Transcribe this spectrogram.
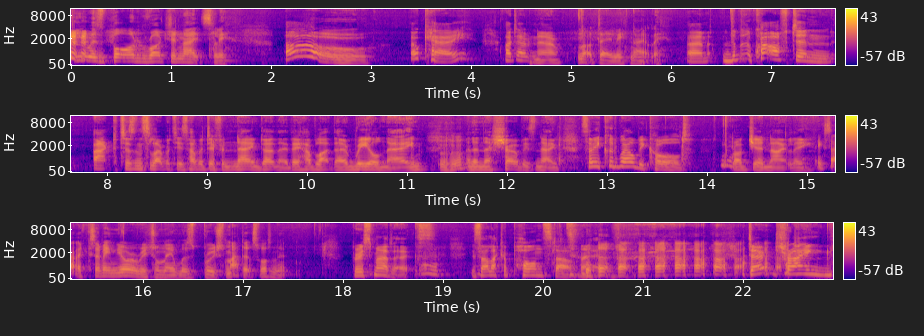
he was born Roger Knightley, oh. Okay. I don't know. not Daily, Knightley. Um, the, quite often, actors and celebrities have a different name, don't they? They have like their real name and then their showbiz name. So he could well be called Roger Knightley. Exactly, because I mean, your original name was Bruce Maddox, wasn't it? Bruce Maddox. Is that like a porn star's name? don't try and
